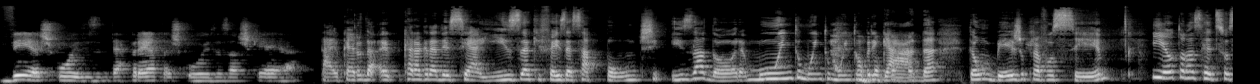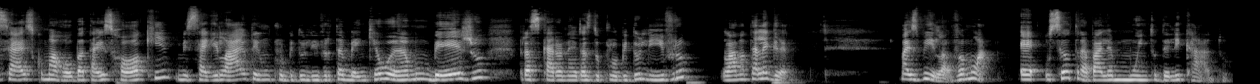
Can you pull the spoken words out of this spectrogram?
vê as coisas, interpreta as coisas. Acho que é. Tá, eu quero, dar, eu quero agradecer a Isa que fez essa ponte. Isadora, muito, muito, muito obrigada. então, um beijo para você. E eu tô nas redes sociais como arroba Thais Rock. Me segue lá, eu tenho um clube do livro também que eu amo. Um beijo para as caroneiras do Clube do Livro, lá no Telegram. Mas, Bila, vamos lá. É, o seu trabalho é muito delicado.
